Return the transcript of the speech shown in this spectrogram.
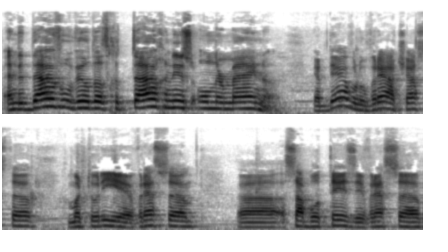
En de duivel wil dat getuigenis ondermijnen. Iar diavolul vrea această mărturie, vrea să uh, saboteze, vrea să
